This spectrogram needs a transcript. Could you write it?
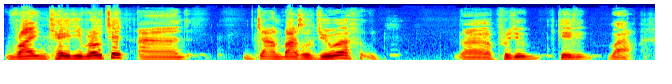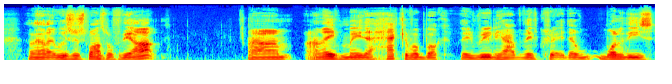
Ryan Cady wrote it, and Jan Bazaldua uh, gave it. Well, it was responsible for the art. Um, and they've made a heck of a book. They really have. They've created a, one of these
